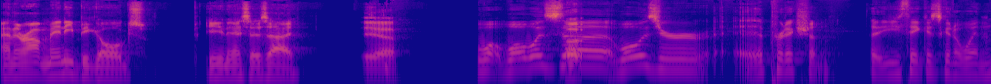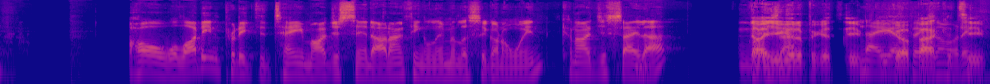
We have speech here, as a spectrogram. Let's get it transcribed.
and there aren't many big orgs in SSA. Yeah. What what was uh what was your uh, prediction that you think is going to win? Oh well, I didn't predict a team. I just said I don't think Limitless are going to win. Can I just say that? No, you that- got to pick a team. No, you you got gotta to pick back a team.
